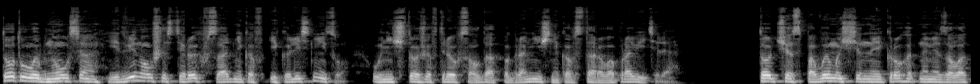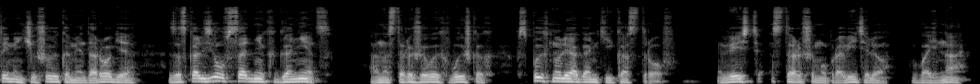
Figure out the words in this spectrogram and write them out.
Тот улыбнулся и двинул шестерых всадников и колесницу, уничтожив трех солдат-пограничников старого правителя. Тотчас по вымощенной крохотными золотыми чешуйками дороге заскользил всадник-гонец, а на сторожевых вышках вспыхнули огоньки костров. Весть старшему правителю – война.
